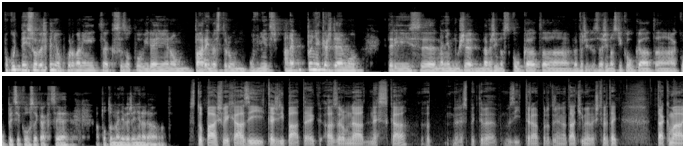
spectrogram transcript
Pokud nejsou veřejně obchodovaný, tak se zodpovídají jenom pár investorům uvnitř a ne úplně každému, který se na ně může na veřejnost koukat a ve veřejnosti koukat a koupit si kousek akcie a potom na ně veřejně nadávat. Stopáž vychází každý pátek a zrovna dneska respektive zítra, protože natáčíme ve čtvrtek, tak má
